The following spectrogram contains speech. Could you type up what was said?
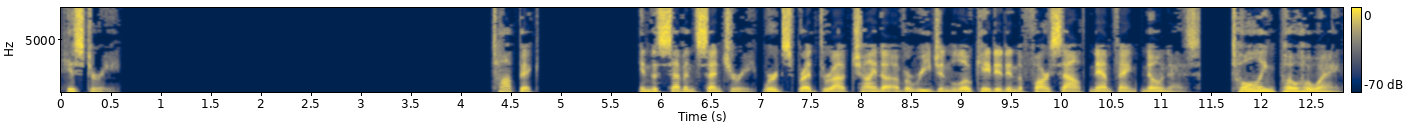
History. In the 7th century, word spread throughout China of a region located in the far south Namfang known as Toling Pohawang,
